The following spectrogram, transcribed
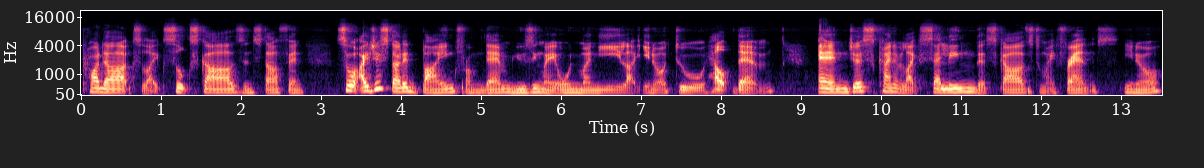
products like silk scarves and stuff and so I just started buying from them using my own money like you know to help them and just kind of like selling the scarves to my friends you know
